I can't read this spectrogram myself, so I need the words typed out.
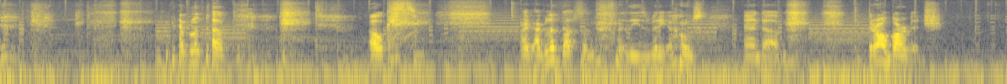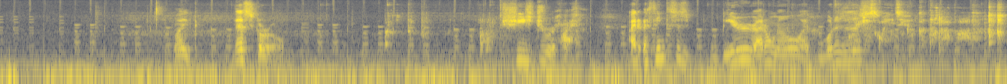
I've looked up. Okay. I, have looked up some of these videos, and um, they're all garbage. Like this girl, she's dry. I, I think this is beer. I don't know. I, what is this? We're just going to cut the top off.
